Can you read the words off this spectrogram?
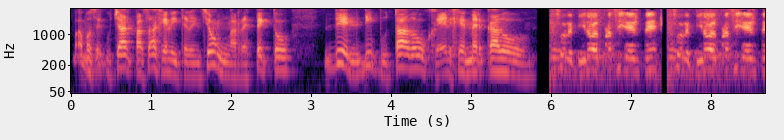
Vamos a escuchar pasaje de la intervención al respecto del diputado Jerjes Mercado. Eso le pidió al presidente, le pidió al presidente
